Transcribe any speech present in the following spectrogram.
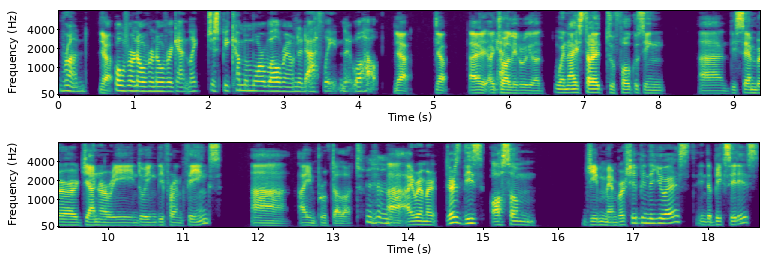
run Yeah. over and over and over again, like just become a more well-rounded athlete and it will help. Yeah. Yeah. I, I Yeah. totally agree with that. When I started to focusing uh, December, January in doing different things, uh, I improved a lot. Mhm. Uh, I remember there's this awesome gym membership in the US in the big cities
